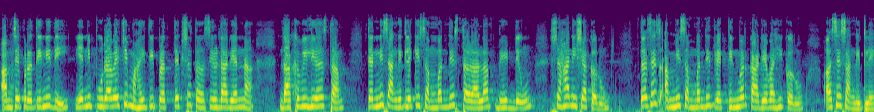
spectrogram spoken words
आमचे प्रतिनिधी यांनी पुराव्याची माहिती प्रत्यक्ष तहसीलदार यांना दाखविली असता त्यांनी सांगितले की संबंधित स्थळाला भेट देऊन शहानिशा करू. तसेच आम्ही संबंधित व्यक्तींवर कार्यवाही करू असे सांगितले.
